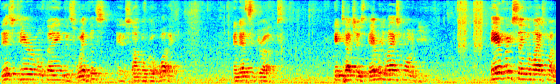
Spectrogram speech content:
this terrible thing that's with us, and it's not going to go away, and that's the drugs. It touches every last one of you. Every single last one.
